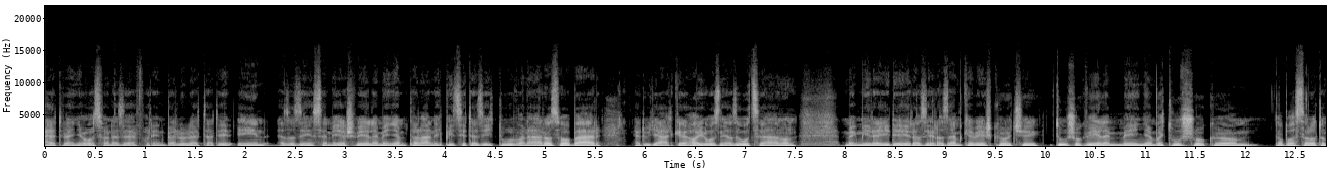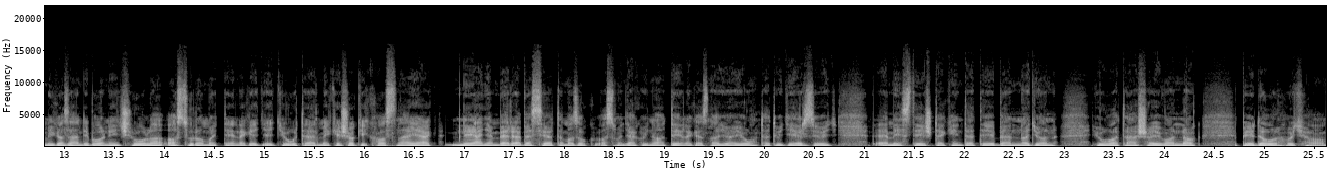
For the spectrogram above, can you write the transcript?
70-80 ezer forint belőle. Tehát én, ez az én személyes véleményem, talán egy picit ez így túl van árazva, bár mert ugye át kell hajózni az óceánon, meg mire ideér azért az nem kevés költség. Túl sok véleményem, vagy túl sok um, tapasztalatom igazándiból nincs róla, azt tudom, hogy tényleg egy, egy jó termék, és akik használják, néhány emberrel beszéltem, azok azt mondják, hogy na tényleg ez nagyon jó, tehát úgy érzi, hogy emésztés tekintetében nagyon jó hatásai vannak. Például, hogyha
